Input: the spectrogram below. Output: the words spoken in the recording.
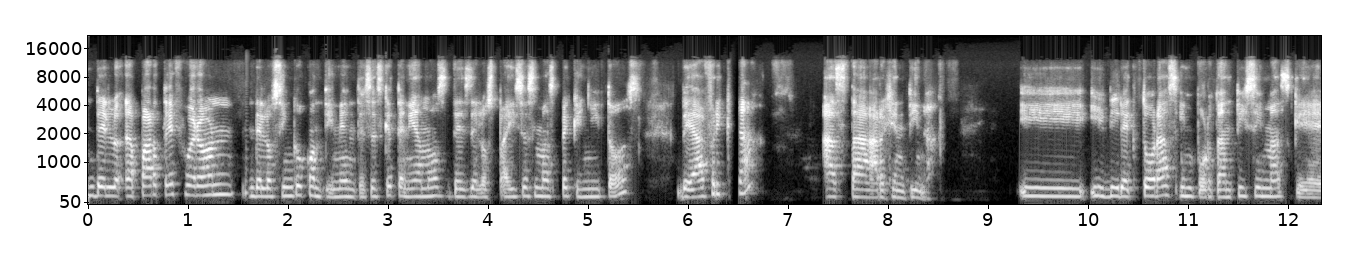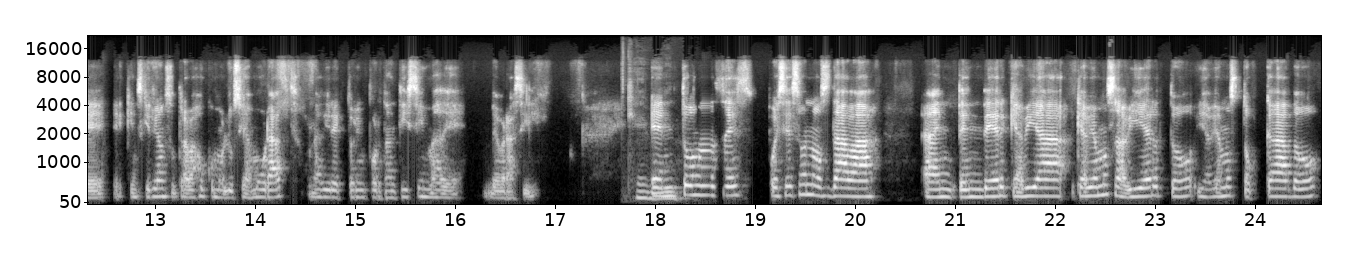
de aparte fueron de los cinco continentes, es que teníamos desde los países más pequeñitos de África hasta Argentina. Y, directoras importantísimas que, que, inscribieron su trabajo como Lucía Murat, una directora importantísima de, Brasil. Entonces, pues eso nos daba a entender que, había, que habíamos abierto y habíamos tocado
